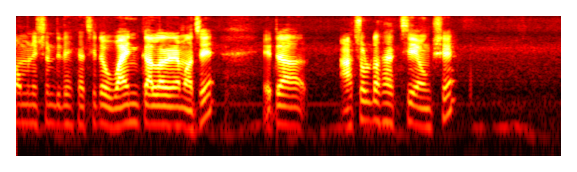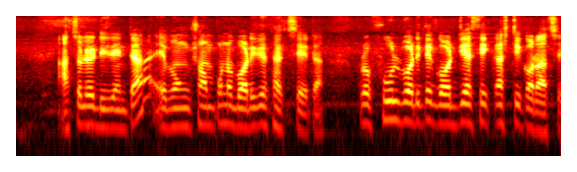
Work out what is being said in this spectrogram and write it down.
কম্বিনেশনটি দেখাচ্ছি, এটা ওয়াইন কালারের মাঝে। এটা আঁচলটা থাকছে এই অংশে। আঁচলের ডিজাইনটা এবং সম্পূর্ণ বডিতে থাকছে এটা। পুরো ফুল বডিতে গর্জিয়াস এই কাজটি করা আছে।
